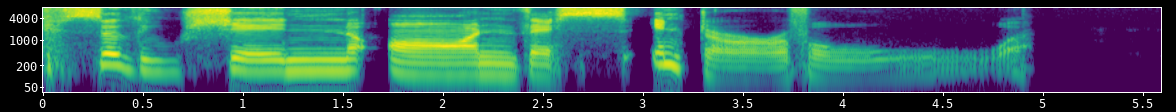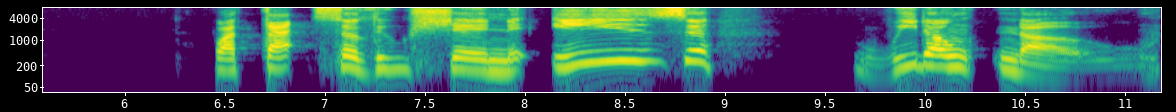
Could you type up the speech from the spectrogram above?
solution on this interval. What that solution is, we don't know.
